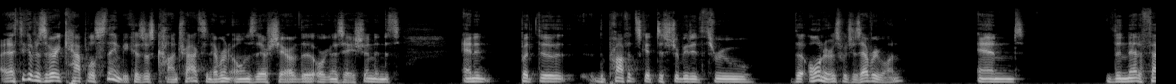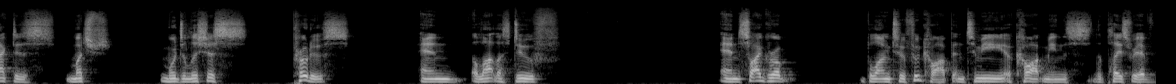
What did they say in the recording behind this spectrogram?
I think it was a very capitalist thing because there's contracts and everyone owns their share of the organization, and it's and it, but the the profits get distributed through the owners, which is everyone, and the net effect is much more delicious produce and a lot less doof. And so I grew up belonging to a food co-op, and to me, a co-op means the place where you have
